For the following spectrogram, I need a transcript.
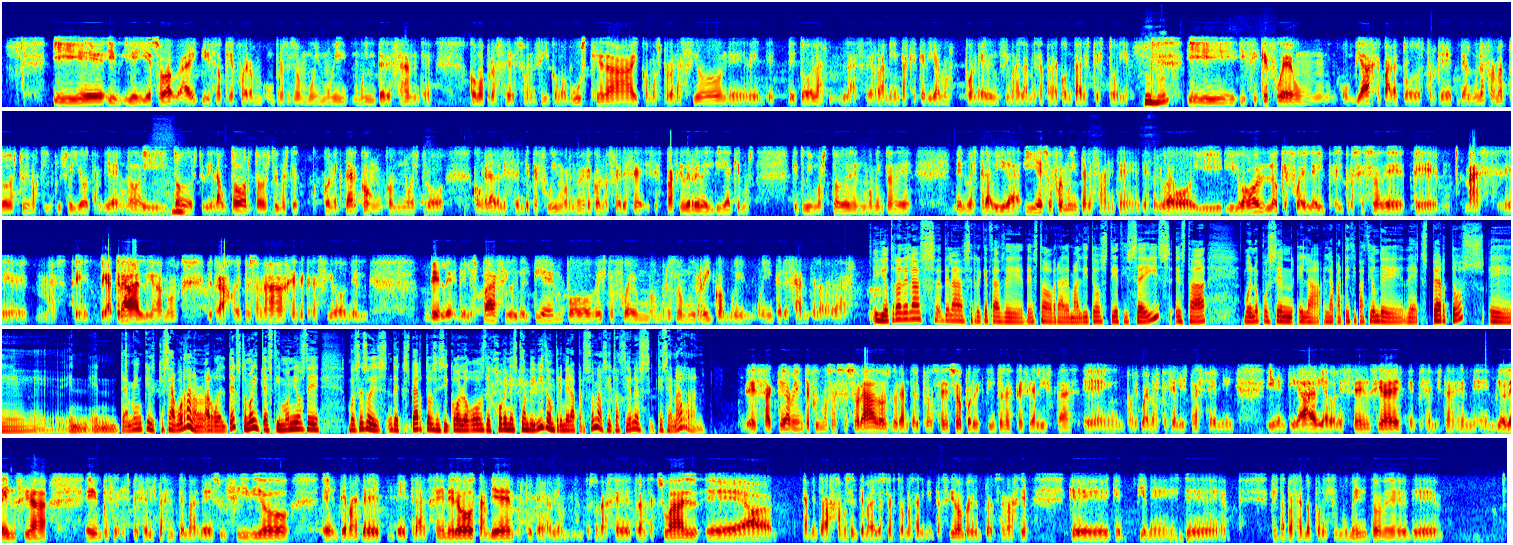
Y, y, y eso hizo que fuera un proceso muy, muy, muy interesante como proceso en sí, como búsqueda y como exploración de, de, de, todas las, las, herramientas que queríamos poner encima de la mesa para contar esta historia. y, y, sí que fue un, un, viaje para todos, porque de alguna forma todos tuvimos que, incluso yo también, ¿no? Y todos, el autor, todos tuvimos que conectar con, con nuestro, con el adolescente que fuimos, ¿no? Y reconocer ese, ese espacio de rebeldía que hemos, que tuvimos todos en un momento de, de nuestra vida. Y eso fue muy interesante, desde luego. Y, y luego lo que fue el, el, proceso de, de más, eh, más de, teatral, digamos, de trabajo de personajes, de creación del del, del, espacio y del tiempo. Esto fue un, un, proceso muy rico, muy, muy interesante, la verdad. Y otra de las, de las riquezas de, de esta obra de Malditos 16 está bueno, pues en, en, la, en la, participación de, de expertos eh, en, también que, que, se abordan a lo largo del texto, ¿no? Y testimonios de, pues eso, de, de expertos, de psicólogos, de jóvenes que han vivido en primera persona situaciones que se narran. Efectivamente, fuimos asesorados durante el proceso por distintos especialistas en, pues bueno, especialistas en identidad y adolescencia, especialistas en, en violencia, en, especialistas en temas de suicidio, en temas de, transgénero también, porque había un personaje transexual. Eh, también trabajamos el tema de los trastornos de alimentación, porque hay un personaje que, que tiene este que está pasando por ese momento de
